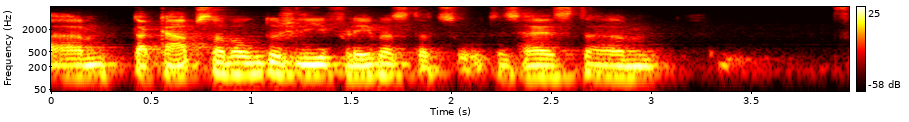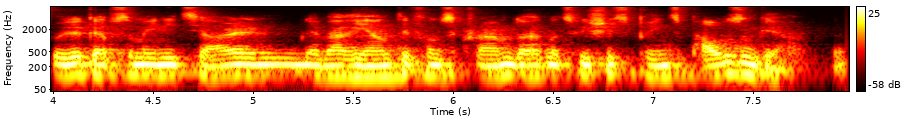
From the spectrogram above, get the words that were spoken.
Ähm, da gab es aber unterschiedliche Flavors dazu. Das heißt, ähm, früher gab es am initial eine Variante von Scrum, da hat man zwischen Sprints Pausen gehabt. Äh,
